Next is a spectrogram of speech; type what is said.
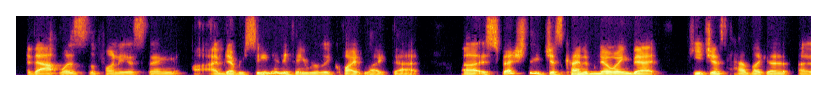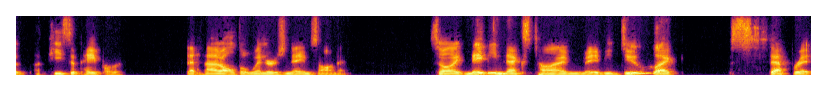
that was the funniest thing. I've never seen anything really quite like that. Uh, especially just kind of knowing that he just had like a, a, a piece of paper that had all the winners' names on it. So like maybe next time, maybe do like separate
